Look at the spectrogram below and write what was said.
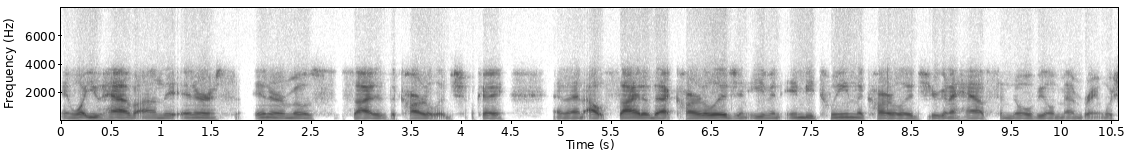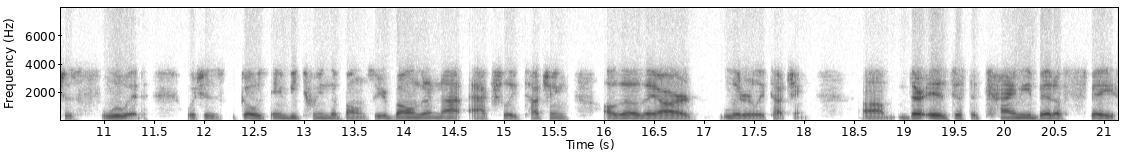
And what you have on the inner innermost side is the cartilage, okay? And then outside of that cartilage and even in between the cartilage, you're going to have synovial membrane, which is fluid, which is goes in between the bones. So your bones are not actually touching, although they are literally touching. Um, there is just a tiny bit of space,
